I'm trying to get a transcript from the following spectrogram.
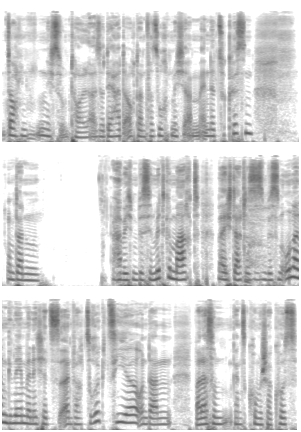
doch nicht so toll. Also der hat auch dann versucht, mich am Ende zu küssen. Und dann habe ich ein bisschen mitgemacht, weil ich dachte, das ist ein bisschen unangenehm, wenn ich jetzt einfach zurückziehe. Und dann war das so ein ganz komischer Kuss.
